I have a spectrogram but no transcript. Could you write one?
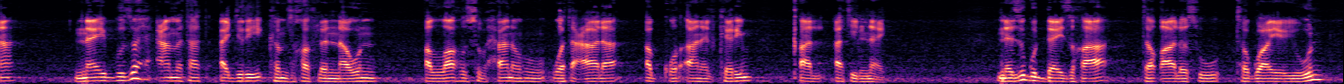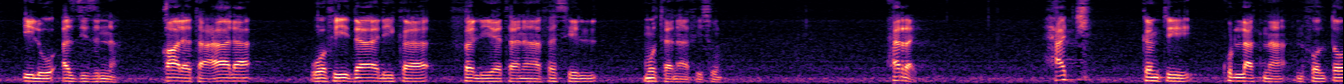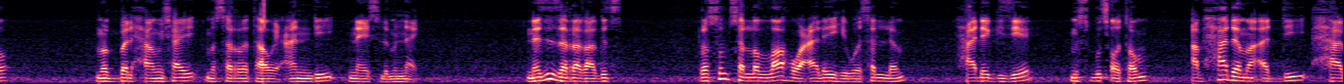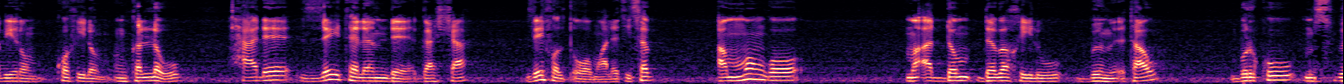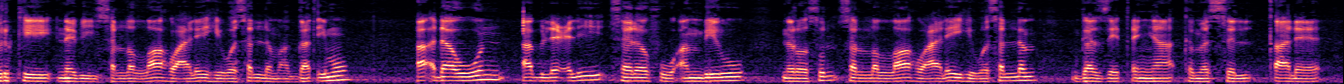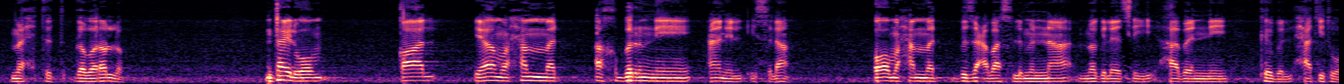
ናይ ብዙሕ ዓመታት ኣጅሪ ከም ዝኸፍለና ውን ኣላሁ ስብሓነሁ ወተዓላ ኣብ ቁርኣን ኣልከሪም ቃል ኣትይልና እዩ። ነዚ ጉዳይ እዚ ከኣ ተቓለሱ ተጓየዩ እውን ኢሉ ኣዚዝና። ቃለ ተዓላ ወፊ ዛሊከ ፈልየተናፈሲል ሙተናፊሱን። ሕራይ ሓጅ ከምቲ ኩላትና ንፈልጦ መበል ሓሙሻይ መሰረታዊ ዓንዲ ናይ እስልምና እዩ። ነዚ ዘረጋግጽ ረሱል ሰለላሁ ዓለይሂ ወሰለም ሓደ ግዜ ምስ ብጾቶም ኣብ ሓደ መኣዲ ሓቢሮም ኮፍ ኢሎም እንከለዉ፣ ሓደ ዘይተለምደ ጋሻ፣ ዘይፈልጥዎ ማለት'ዩ፣ ሰብ ኣብ ሞንጎ መኣዶም ደበኽ ኢሉ ብምእታው፣ ብርኩ ምስ ብርኪ ነቢ ሰለላሁ ዓለይሂ ወሰለም ኣጋጢሙ ኣእዳው ውን ኣብ ልዕሊ ሰለፉ ኣንቢሩ ንረሱል ሰለላሁ ዓለይሂ ወሰለም ጋዜጠኛ ክመስል ቃለ መሕትት ገበረሎም። እንታይ ኢልዎም? ቃል ያ ሙሓመድ ኣኽብርኒ ዓን ልእስላም፣ ኦ ሙሓመድ ብዛዕባ እስልምና መግለጺ ሃበኒ ክብል ሓቲትዎ።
